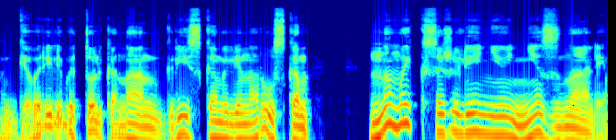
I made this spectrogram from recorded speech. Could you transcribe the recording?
говорили бы только на английском или на русском. Но мы, к сожалению, не знали.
